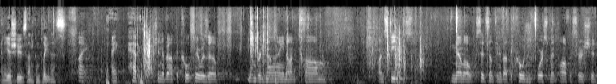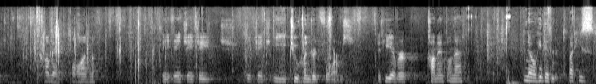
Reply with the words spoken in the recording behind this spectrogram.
Any issues on completeness? I, I had a question about the code, there was a number nine on Tom, on Steve's memo, said something about the code enforcement officer should comment on the HHH, HHE 200 forms. Did he ever comment on that? No, he didn't, but he's,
